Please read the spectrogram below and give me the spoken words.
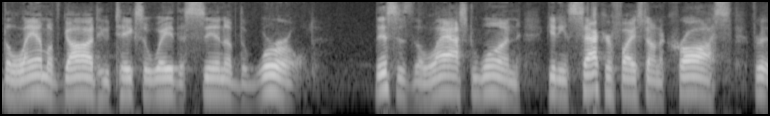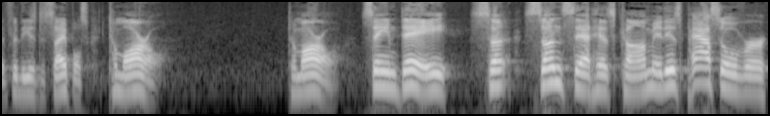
the Lamb of God who takes away the sin of the world. This is the last one getting sacrificed on a cross for, for these disciples tomorrow. Tomorrow. Same day, sun, sunset has come. It is Passover,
